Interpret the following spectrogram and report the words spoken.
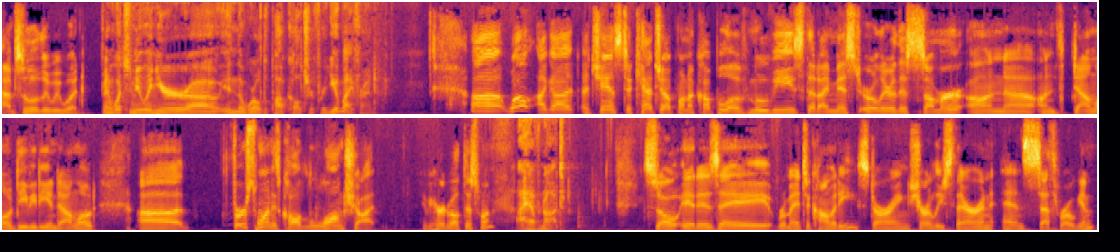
Absolutely, we would. And what's new in your uh, in the world of pop culture for you, my friend? Uh, well, I got a chance to catch up on a couple of movies that I missed earlier this summer on uh, on download DVD and download. Uh, first one is called Long Shot. Have you heard about this one? I have not. So it is a romantic comedy starring Charlize Theron and Seth Rogen.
